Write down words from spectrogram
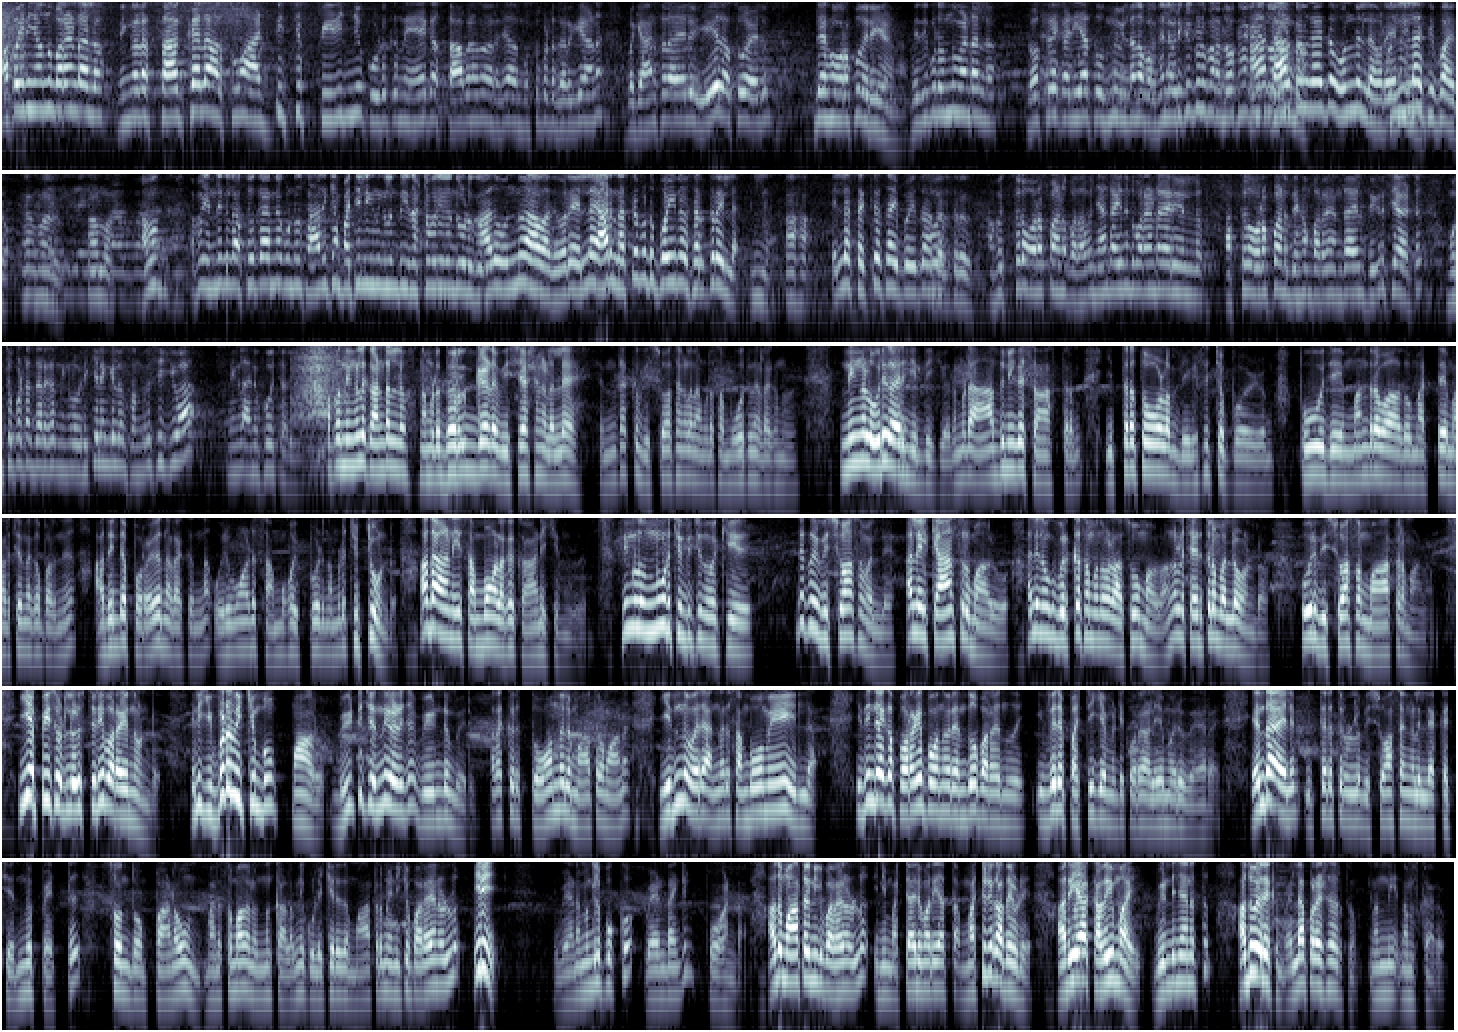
അപ്പൊ ഇനി ഞാൻ ഒന്നും പറയണ്ടല്ലോ നിങ്ങളുടെ സകല അസുഖം അടിച്ച് പിഴിഞ്ഞു കൊടുക്കുന്ന ഏക സ്ഥാപനം എന്ന് പറഞ്ഞാൽ അത് മുത്തപ്പെട്ട ദർഗയാണ് അപ്പൊ ക്യാൻസർ ആയാലും ഏത് അസുഖമായാലും ഇദ്ദേഹം ഉറപ്പ് തരികയാണ്. അപ്പൊ ഇതിൽ കൂടെ ഒന്നും വേണ്ടല്ലോ? ഡോക്ടറെ കഴിയാത്ത ഒന്നും ഇല്ലെന്ന് പറഞ്ഞാൽ ഒരിക്കൽ കൂടി പറയാം ഡോക്ടറെ കഴിയാത്ത ഒന്നും ഉണ്ടോ? டாக்டருக்காக ஒன்றும் இல்லை அவர் எல்லாம் ஷிஃப் ஆயிரும் ஆமாம் അപ്പം അപ്പൊ എന്തെങ്കിലും അസുഖക്കാരനെ കൊണ്ട് സാധിക്കാൻ പറ്റിയില്ലെങ്കിൽ നിങ്ങൾ എന്ത് ചെയ്യും? നഷ്ടപരിഹാരം എന്ത് കൊടുക്കും அது ஒன்றும் ஆகாது ஒரு எல்லாம் யாரும் நஷ்டப்பட்டு போயின்னு சரித்திரம் இல்லை இல்லை ஆஹா எல்லாம் சக்ஸஸ் ஆகி போய் தான் சரித்திரம் இருக்கு അപ്പൊ ഇത്ര ഉറപ്പാണ് പറയുന്നത് അപ്പൊ ഞാൻ കഴിഞ്ഞിട്ട് പറയേണ്ട കാര്യമല്ലോ അത്ര ഉറപ്പാണ് ഇദ്ദേഹം പറയുന്നത് എന്തായാലും തീർച്ചയായിട്ടും മുത്തുപ്പെട്ട ദർഗ നിങ്ങൾ ഒരിക്കലെങ്കിലും സന്ദർശിക്കുക നിങ്ങൾ അനുഭവിച്ചറിയും അപ്പൊ നിങ്ങൾ കണ്ടല്ലോ നമ്മുടെ ദർഗയുടെ വിശേഷങ്ങളല്ലേ എന്തൊക്കെ വിശ്വാസങ്ങൾ നമ്മുടെ സമൂഹത്തിൽ നടക്കുന്നത് നിങ്ങൾ ഒരു കാര്യം ചിന്തിക്കുക നമ്മുടെ ആധുനിക ശാസ്ത്രം ഇത്രത്തോളം വികസിച്ചപ്പോഴും പൂജയും മന്ത്രവാദവും മറ്റേ മറിച്ചെന്നൊക്കെ പറഞ്ഞ് അതിന്റെ പുറകെ നടക്കുന്ന ഒരുപാട് സമൂഹം ഇപ്പോഴും നമ്മുടെ ചുറ്റുമുണ്ട്. അതാണ് ഈ സംഭവങ്ങളൊക്കെ കാണിക്കുന്നത്. നിങ്ങൾ ഒന്നുകൂടി ചിന്തിച്ച് നോക്കിയേ. ഇതൊക്കെ ഒരു വിശ്വാസമല്ലേ? അല്ലെങ്കിൽ ക്യാൻസർ മാറുമോ അല്ലെങ്കിൽ നമുക്ക് വൃക്ക സംബന്ധമായ അസുഖം മാറുമോ അങ്ങനെയുള്ള ചരിത്രം വല്ലതും ഉണ്ടോ? ഒരു വിശ്വാസം മാത്രമാണ്. ഈ എപ്പിസോഡിൽ ഒരു സ്ത്രീ പറയുന്നുണ്ട് എനിക്ക് ഇവിടെ നിൽക്കുമ്പോൾ മാറും. വീട്ടിൽ ചെന്ന് കഴിഞ്ഞാൽ വീണ്ടും വരും. അതൊക്കെ ഒരു തോന്നൽ മാത്രമാണ്. ഇന്ന് വരെ അങ്ങനെ സംഭവമേ ഇല്ല. ഇതിന്റെയൊക്കെ പുറകെ പോകുന്നവർ എന്തോ പറയുന്നത്? ഇവരെ പറ്റിക്കാൻ വേണ്ടി കുറേ അളിയന്മാർ വേറെ. എന്തായാലും ഇത്തരത്തിലുള്ള വിശ്വാസങ്ങളിലൊക്കെ ചെന്ന് പെട്ട് സ്വന്തം പണവും മനസ്സമാധാനം ഒന്നും കളഞ്ഞു കുളിക്കരുത് മാത്രമേ എനിക്ക് പറയാനുള്ളൂ. ഇനി വേണമെങ്കിൽ പൊക്കോ വേണ്ടെങ്കിൽ പോകണ്ട. അത് മാത്രമേ എനിക്ക് പറയാനുള്ളൂ. ഇനി മറ്റാരും അറിയാത്ത മറ്റൊരു കഥയുടെ അറിയാ കഥയുമായി വീണ്ടും ഞാനെത്തും. അതുവരേക്കും എല്ലാ പ്രേക്ഷകർക്കും നന്ദി നമസ്കാരം.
